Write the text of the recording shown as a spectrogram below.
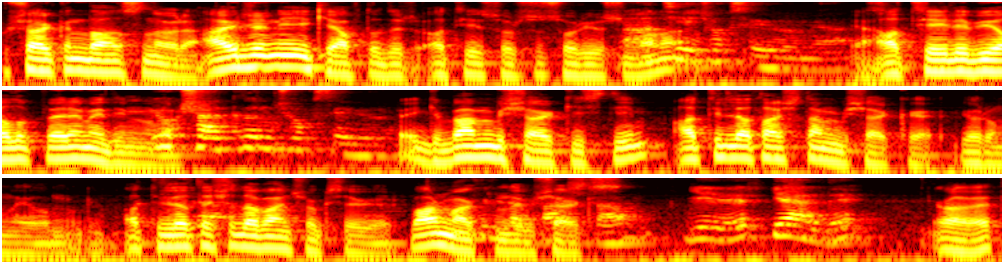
Bu şarkının dansını öğren. Ayrıca niye iki haftadır Atiye sorusu soruyorsun Ben bana? Atiye'yi çok seviyorum ya. Yani Atiye ile bir alıp veremediğin mi var? Yok şarkılarını çok seviyorum. Peki ben bir şarkı isteyeyim. Atilla Taş'tan bir şarkı yorumlayalım bugün. Atilla Taş'ı da ben çok seviyorum. Var mı aklında bir şarkısı? Gelir. Geldi. Evet.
